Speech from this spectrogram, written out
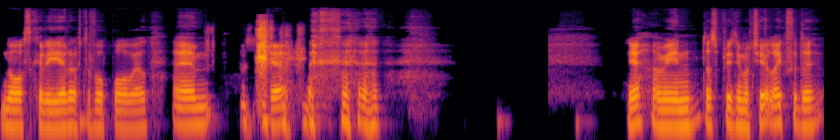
North Korea of the football world. Um, yeah. Yeah, I mean that's pretty much it. Like for the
